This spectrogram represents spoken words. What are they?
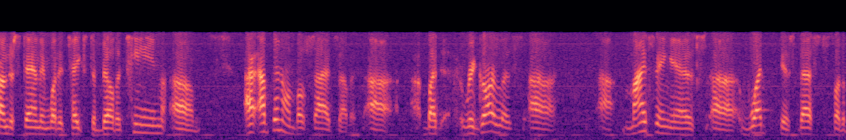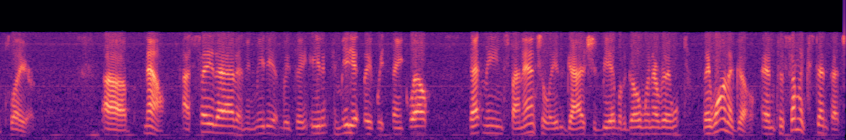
understanding what it takes to build a team. Um, I, I've been on both sides of it, uh, but regardless, uh, uh, my thing is uh, what is best for the player. Uh, now, I say that, and immediately think, immediately we think, well, that means financially the guys should be able to go whenever they want they want to go, and to some extent that's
